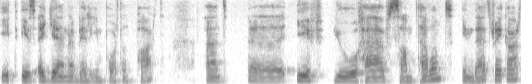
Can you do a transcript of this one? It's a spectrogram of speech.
it is again a very important part. And uh, if you have some talent in that regard,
